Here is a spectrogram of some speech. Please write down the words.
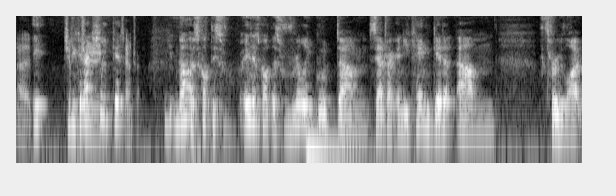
Uh, it. You can actually get soundtrack. No, it's got this. It has got this really good um, soundtrack, and you can get it um, through like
